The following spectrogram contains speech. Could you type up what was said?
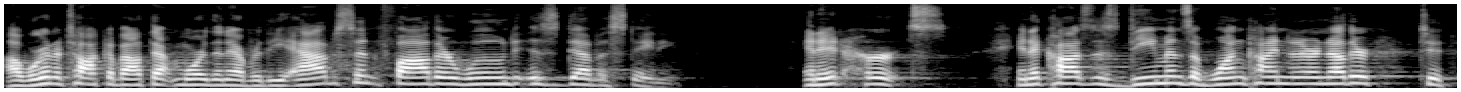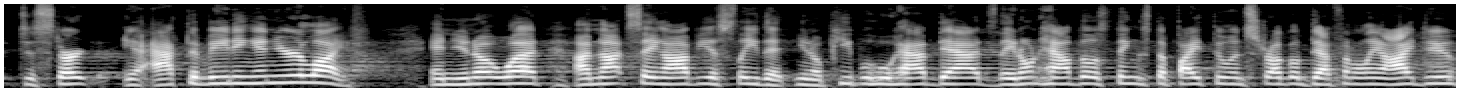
Uh, we're going to talk about that more than ever. The absent father wound is devastating, and it hurts and it causes demons of one kind or another to, to start activating in your life. And you know what? I'm not saying obviously that, you know, people who have dads, they don't have those things to fight through and struggle. Definitely I do.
